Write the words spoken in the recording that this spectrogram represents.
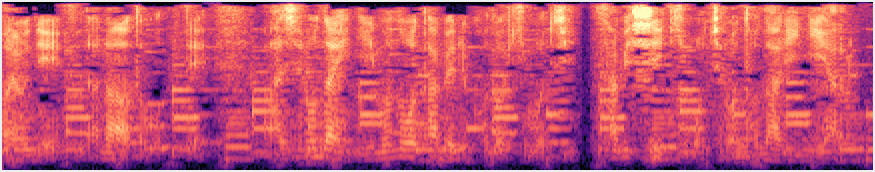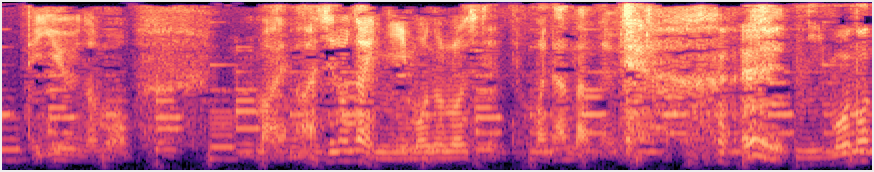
マヨネーズだなと思って、味のない煮物を食べるこの気持ち、寂しい気持ちの隣にあるっていうのも、まあ、味のない煮物の時点ってお前何なんだよみたいな。煮物っ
